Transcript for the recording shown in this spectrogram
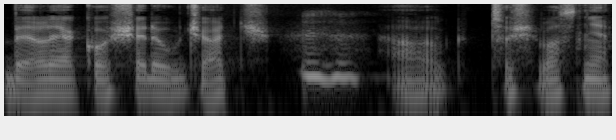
byl jako shadow judge, mm-hmm. a, což je vlastně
